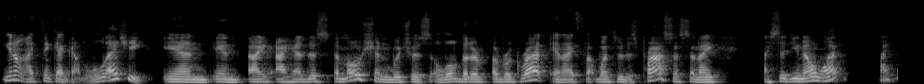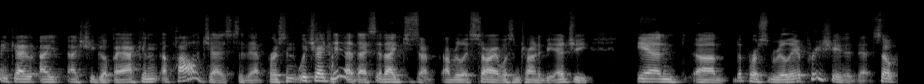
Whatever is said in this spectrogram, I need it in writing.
you know, I think I got a little edgy and and I, I had this emotion which was a little bit of, of regret. And I thought went through this process and I I said, you know what? I think I, I, I should go back and apologize to that person, which I did. I said, I just I'm, I'm really sorry. I wasn't trying to be edgy, and um, the person really appreciated that. So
